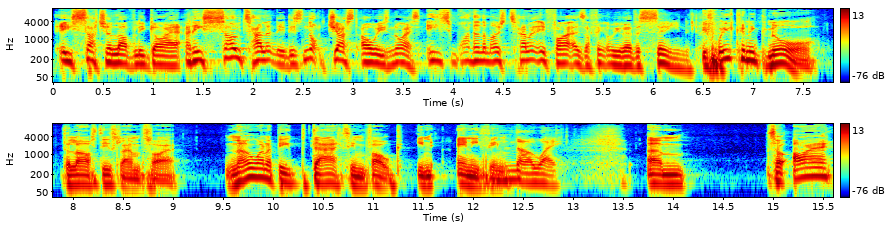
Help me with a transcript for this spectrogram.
he's such a lovely guy and he's so talented. It's not just, oh, he's nice. He's one of the most talented fighters I think we've ever seen. If we can ignore the last Islam fight, no one would be doubting Volk in anything. No way. Um, So I,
